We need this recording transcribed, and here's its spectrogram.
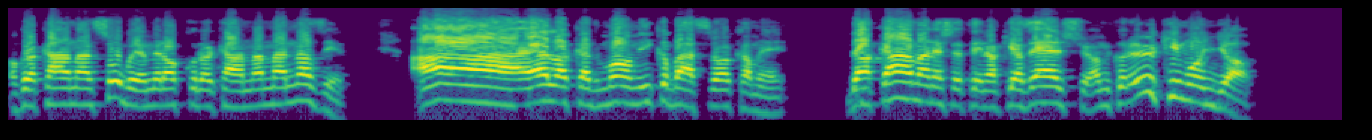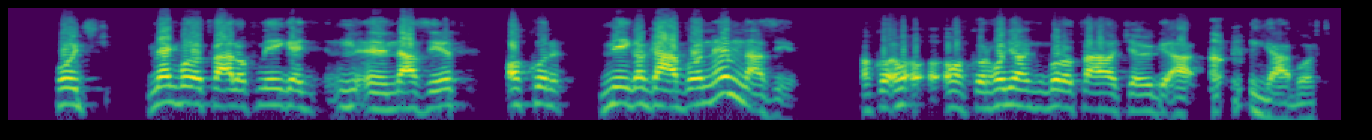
akkor a Kálmán szóba jön, mert akkor a Kálmán már nazír. Á, elakad ma, mikabászra kamely. De a Kálmán esetén, aki az első, amikor ő kimondja, hogy megborotválok még egy nazírt, akkor még a Gábor nem nazír. Akkor, akkor hogyan borotválhatja ő Gábort?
